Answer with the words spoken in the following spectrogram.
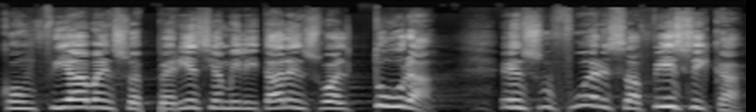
confiaba en su experiencia militar, en su altura, en su fuerza física,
